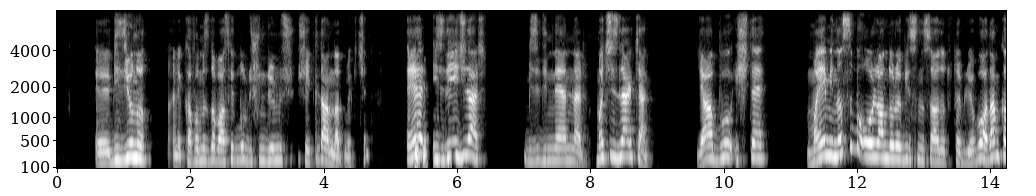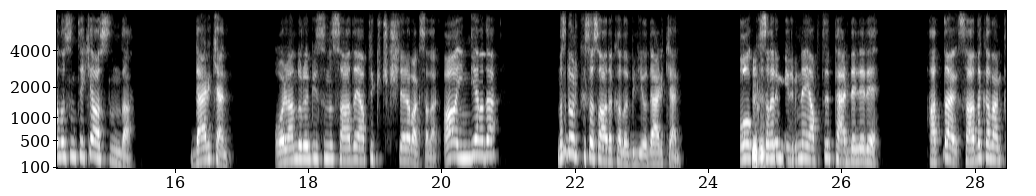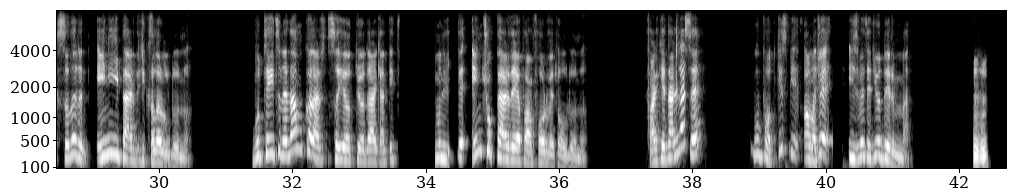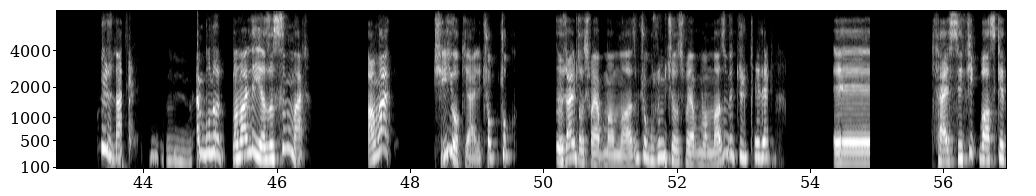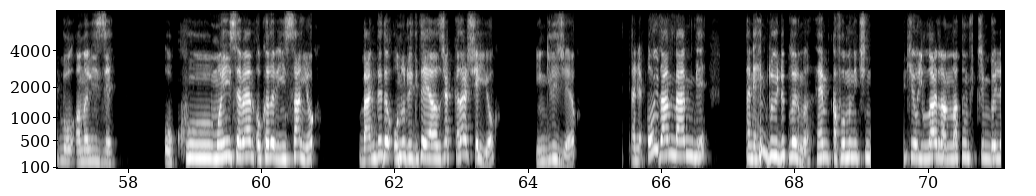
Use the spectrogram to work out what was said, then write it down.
e, vizyonu hani kafamızda basketbol düşündüğümüz şekilde anlatmak için. Eğer Hı hı. izleyiciler, bizi dinleyenler maç izlerken ya bu işte Miami nasıl bu Orlando Robinson'ı sahada tutabiliyor? Bu adam kalasın teki aslında derken Orlando Robinson'ın sahada yaptığı küçük işlere baksalar. Aa Indiana'da nasıl dört kısa sahada kalabiliyor derken o kısaların birbirine yaptığı perdeleri hatta sahada kalan kısaların en iyi perdeci kısalar olduğunu bu Tatum neden bu kadar sayı atıyor derken Tatum'un ligde en çok perde yapan forvet olduğunu fark ederlerse bu podcast bir amaca hizmet ediyor derim ben. Hı hı. O yüzden ben bunu normalde yazısım var ama şeyi yok yani çok çok özel bir çalışma yapmam lazım. Çok uzun bir çalışma yapmam lazım ve Türkiye'de eee, felsefik basketbol analizi okumayı seven o kadar insan yok. Bende de onu Reddit'e yazacak kadar şey yok. İngilizce yok. Hani o yüzden ben bir hani hem duyduklarımı hem kafamın içindeki o yıllardır anlattığım fikrin böyle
